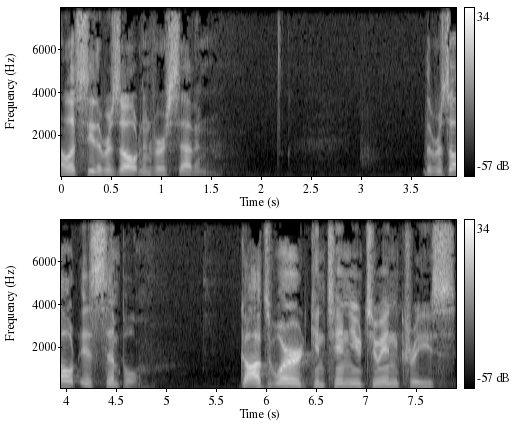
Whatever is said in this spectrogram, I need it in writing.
Now let's see the result in verse 7. The result is simple God's word continued to increase,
